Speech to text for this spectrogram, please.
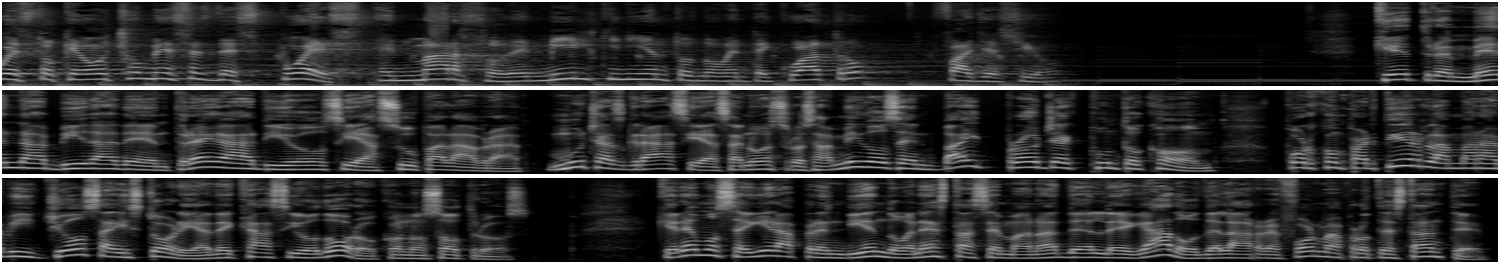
puesto que ocho meses después, en marzo de 1594, falleció. Qué tremenda vida de entrega a Dios y a su palabra. Muchas gracias a nuestros amigos en byteproject.com por compartir la maravillosa historia de Casiodoro con nosotros. Queremos seguir aprendiendo en esta semana del legado de la Reforma Protestante,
